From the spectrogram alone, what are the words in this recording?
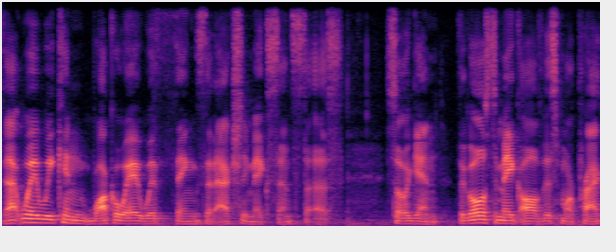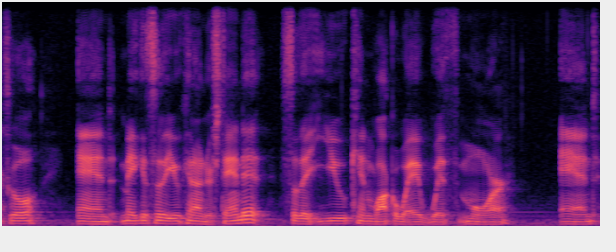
That way, we can walk away with things that actually make sense to us. So, again, the goal is to make all of this more practical and make it so that you can understand it so that you can walk away with more and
